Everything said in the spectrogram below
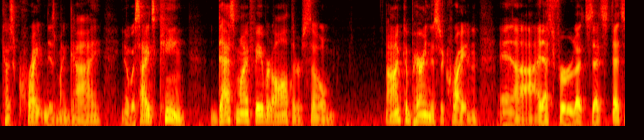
because Crichton is my guy. You know, besides King, that's my favorite author. So I'm comparing this to Crichton, and uh, that's for that's that's that's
